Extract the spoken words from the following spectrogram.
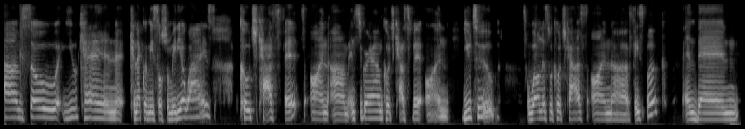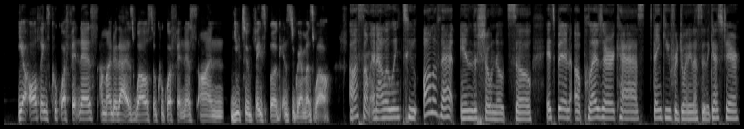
Um, so, you can connect with me social media wise. Coach Cass Fit on um, Instagram, Coach Cass Fit on YouTube, Wellness with Coach Cass on uh, Facebook. And then yeah, all things Kukuwa Fitness. I'm under that as well. So Kukuwa Fitness on YouTube, Facebook, Instagram as well. Awesome. And I will link to all of that in the show notes. So it's been a pleasure, Cass. Thank you for joining us in the guest chair.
